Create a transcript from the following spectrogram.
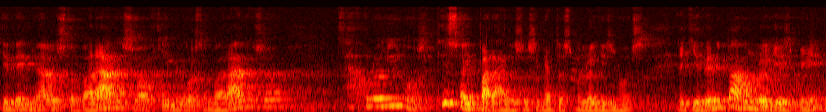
και δεν είναι άλλος στον παράδεισο, όχι και είμαι εγώ στον παράδεισο, θα έχω λογισμού. Τι σοϊ παράδεισο είναι αυτός ο λογισμός; Εκεί δεν υπάρχουν λογισμοί,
